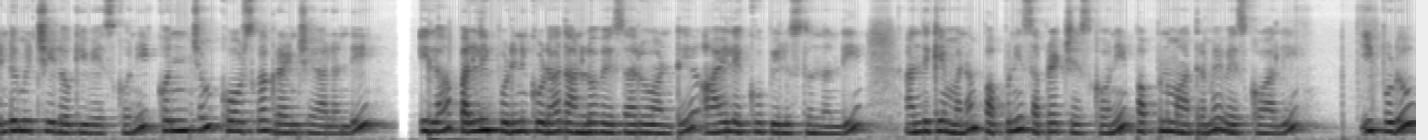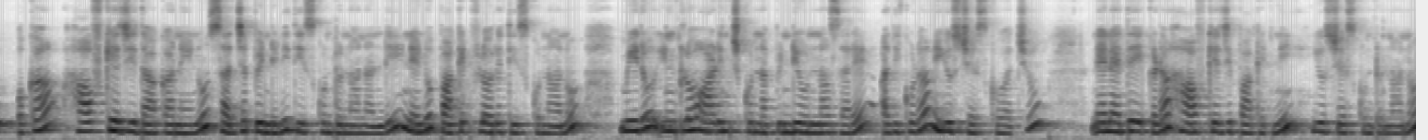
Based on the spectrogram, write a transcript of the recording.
ఎండుమిర్చిలోకి వేసుకొని కొంచెం కోర్స్గా గ్రైండ్ చేయాలండి. ఇలా పల్లి పొడిని కూడా దానిలో వేశారు అంటే ఆయిల్ ఎక్కువ పీలుస్తుందండి. అందుకే మనం పప్పుని సపరేట్ చేసుకొని పప్పును మాత్రమే వేసుకోవాలి. ఇప్పుడు ఒక హాఫ్ కేజీ దాకా నేను సజ్జ పిండిని తీసుకుంటున్నానండి. నేను పాకెట్ ఫ్లోరే తీసుకున్నాను. మీరు ఇంట్లో ఆడించుకున్న పిండి ఉన్నా సరే అది కూడా యూస్ చేసుకోవచ్చు. నేనైతే ఇక్కడ హాఫ్ కేజీ పాకెట్ని యూస్ చేసుకుంటున్నాను.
